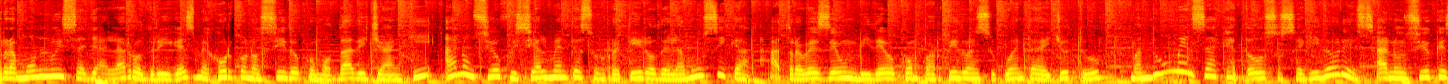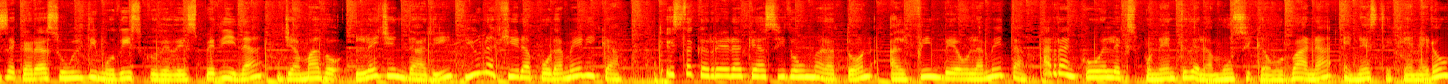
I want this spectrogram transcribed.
Ramón Luis Ayala Rodríguez, mejor conocido como Daddy Yankee, anunció oficialmente su retiro de la música. A través de un video compartido en su cuenta de YouTube, mandó un mensaje a todos sus seguidores. Anunció que sacará su último disco de despedida, llamado Legendary, y una gira por América. Esta carrera que ha sido un maratón, al fin veo la meta. Arrancó el exponente de la música urbana en este género.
